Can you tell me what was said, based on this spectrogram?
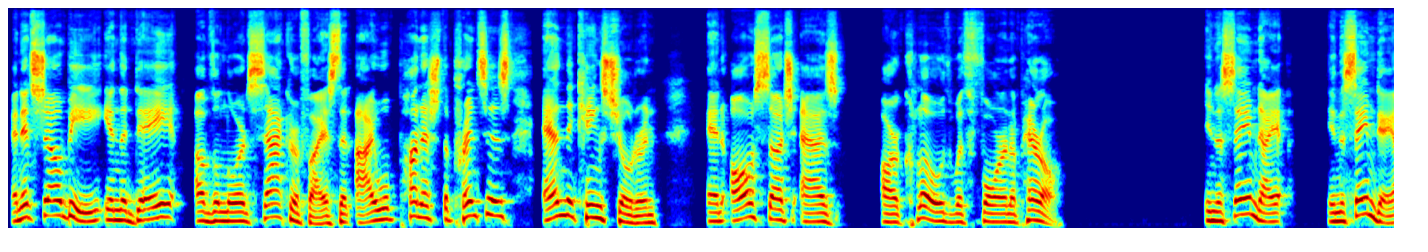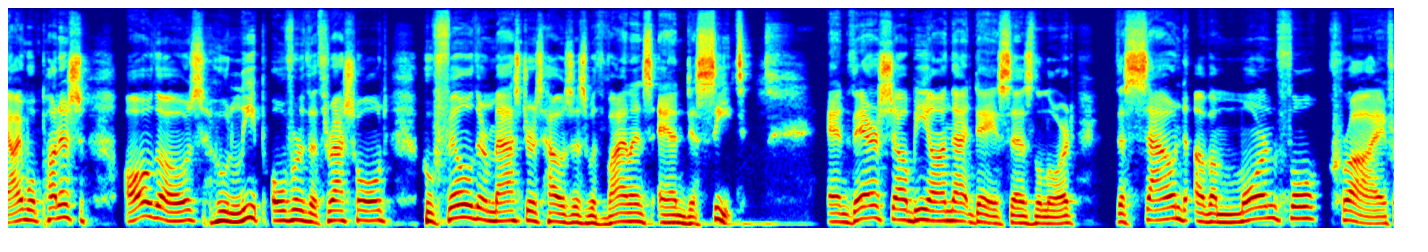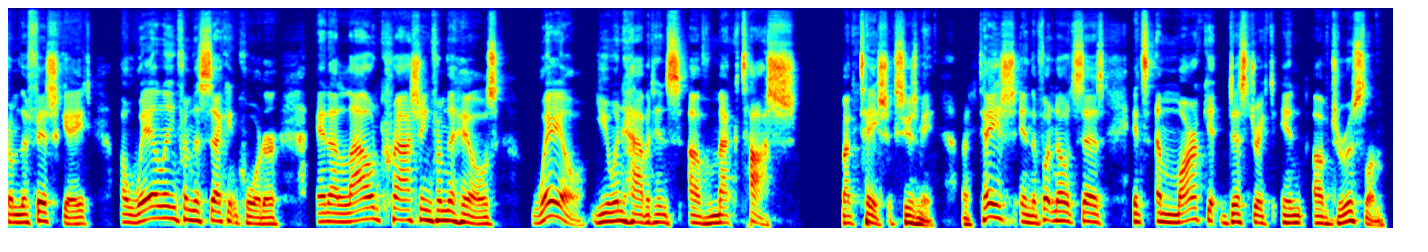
And it shall be in the day of the Lord's sacrifice that I will punish the princes and the king's children and all such as are clothed with foreign apparel. In the same day, in the same day, I will punish all those who leap over the threshold, who fill their masters' houses with violence and deceit. And there shall be on that day, says the Lord, the sound of a mournful cry from the fish gate, a wailing from the second quarter, and a loud crashing from the hills. Wail, you inhabitants of Maktesh. Maktesh, excuse me. Maktesh in the footnote says it's a market district in of Jerusalem.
